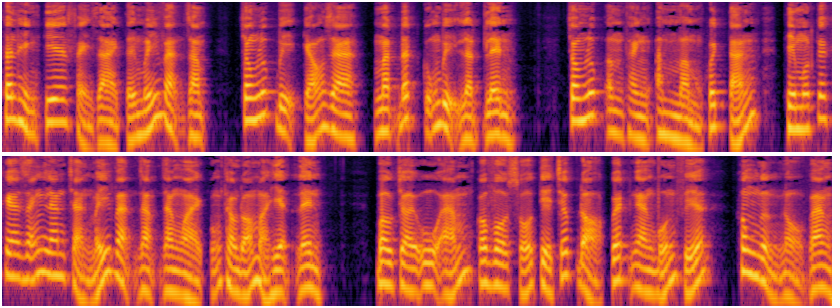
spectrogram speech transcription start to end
Thân hình kia phải dài tới mấy vạn dặm, trong lúc bị kéo ra, mặt đất cũng bị lật lên. Trong lúc âm thanh âm mầm khuếch tán, thì một cái khe rãnh lan tràn mấy vạn dặm ra ngoài cũng theo đó mà hiện lên. Bầu trời u ám, có vô số tia chớp đỏ quét ngang bốn phía, không ngừng nổ vang.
